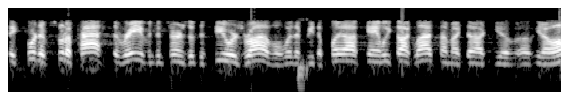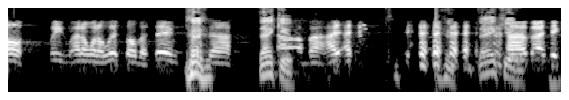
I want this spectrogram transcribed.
they sort of sort of passed the Ravens in terms of the Steelers' rival, whether it be the playoff game. We talked last time I talked to you, of, you know, all we, I don't want to list all the things. But, uh, Thank you. Um, I, I think, Thank you. uh, but I think,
